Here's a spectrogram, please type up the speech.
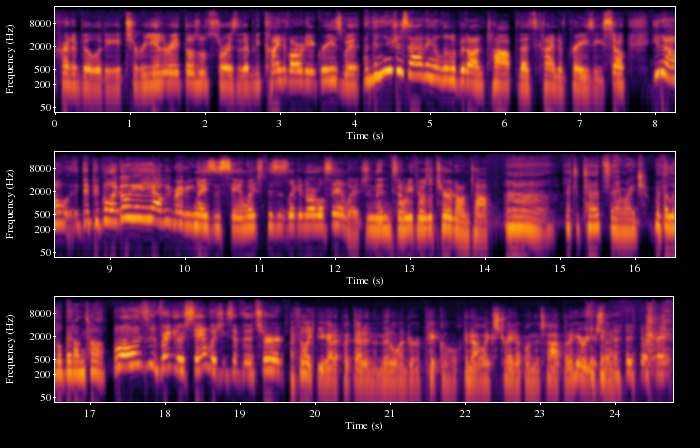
credibility to reiterate those old stories that everybody kind of already agrees with. And then you're just adding a little bit on top that's kind of crazy. So, you know, the people are like, oh, yeah, yeah, we recognize this sandwich. This is like a normal sandwich. And then somebody throws a turd on top. Ah, it's a turd sandwich with a little bit on top. Well, it's a regular sandwich except for the turd. I feel like you got to put that in the middle under a pickle and not like straight up on the top, but I hear what you're saying. right?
